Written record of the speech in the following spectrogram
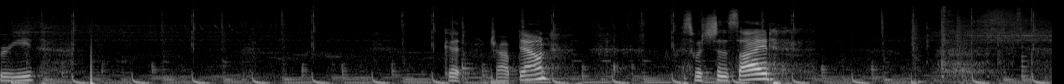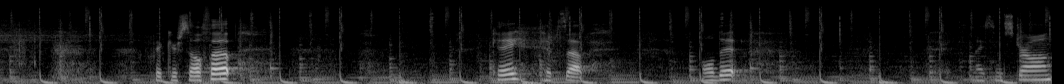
Breathe. Good. Drop down. Switch to the side. Pick yourself up. Okay, hips up. Hold it. Nice and strong.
